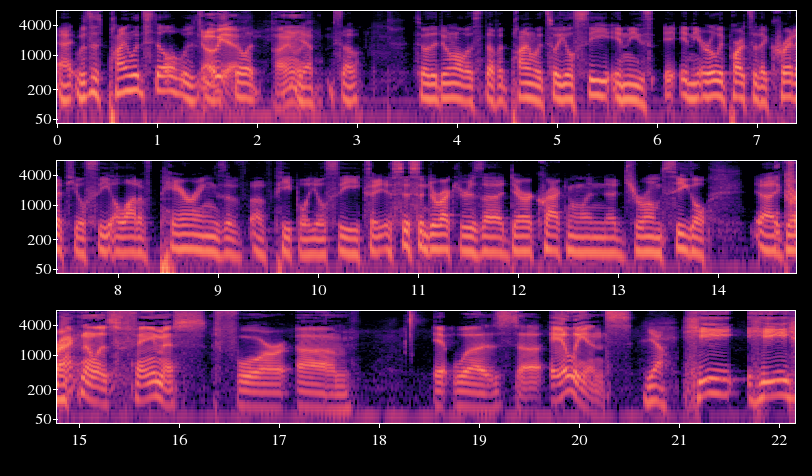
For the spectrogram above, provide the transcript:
uh, was this Pinewood still. Was, oh was yeah, still at, Pinewood. Yeah, so so they're doing all this stuff at Pinewood. So you'll see in these in the early parts of the credits, you'll see a lot of pairings of, of people. You'll see so assistant directors uh, Derek Cracknell and uh, Jerome Siegel. Uh, Derek, Cracknell is famous for. Um, it was uh, Aliens. Yeah. He he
